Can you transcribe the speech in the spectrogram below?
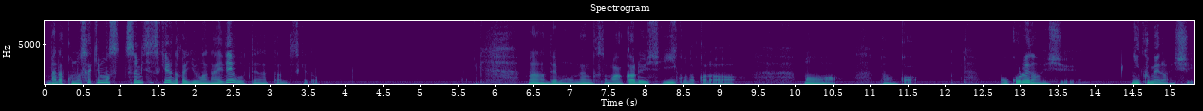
まだこの先も住み続けるんだから言わないでよってなったんですけど。まあでもなんかその明るいしいい子だからまあなんか怒れないし憎めないし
